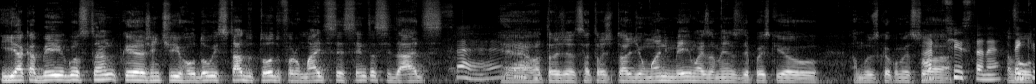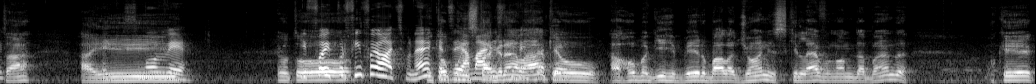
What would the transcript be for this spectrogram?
e acabei gostando, porque a gente rodou o estado todo, foram mais de 60 cidades. É, É, traje- essa trajetória de um ano e meio, mais ou menos, depois que eu- a música começou a, artista, né? a Tem que, voltar. aí tem que se mover. Eu tô, E foi, por fim, foi ótimo, né? eu Quer dizer, com o a Instagram lá, que é o arroba Gui Ribeiro Bala Jones, que leva o nome da banda, porque,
